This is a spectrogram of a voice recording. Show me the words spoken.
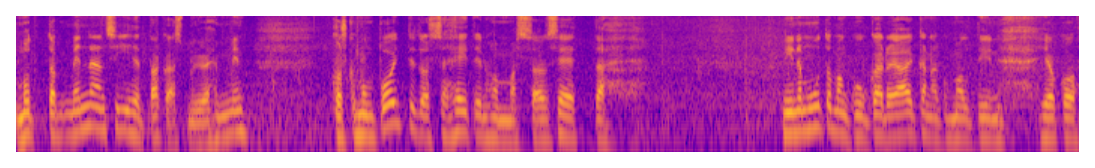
Mutta mennään siihen takas myöhemmin, koska mun pointti tuossa heitin hommassa on se, että Niinä muutaman kuukauden aikana, kun me oltiin joko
